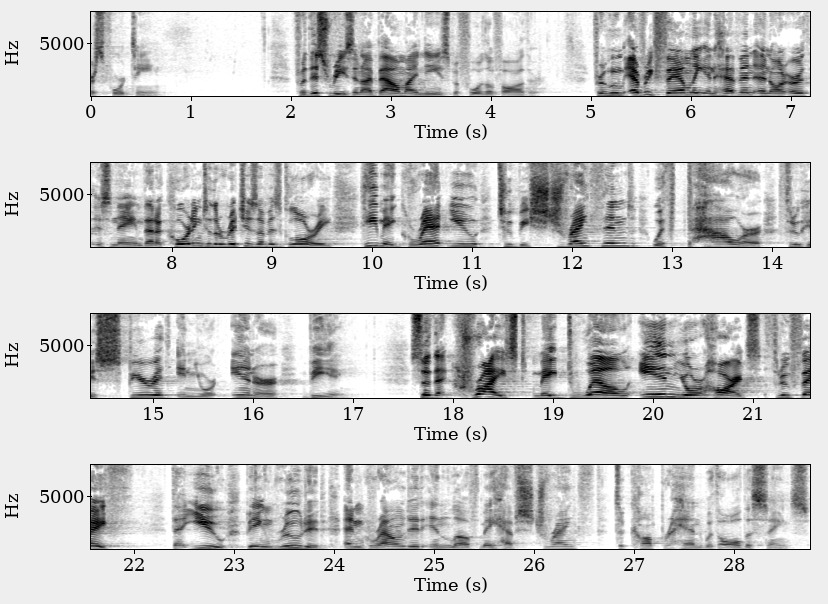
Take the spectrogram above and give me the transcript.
Verse 14. For this reason, I bow my knees before the Father, for whom every family in heaven and on earth is named, that according to the riches of his glory, he may grant you to be strengthened with power through his Spirit in your inner being, so that Christ may dwell in your hearts through faith, that you, being rooted and grounded in love, may have strength to comprehend with all the saints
